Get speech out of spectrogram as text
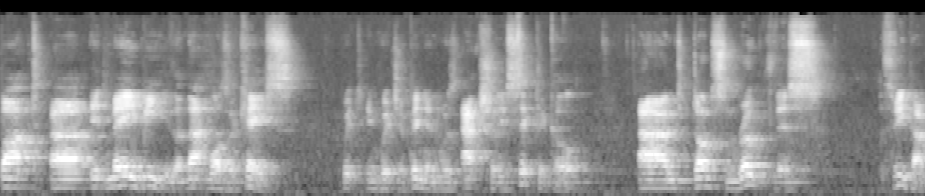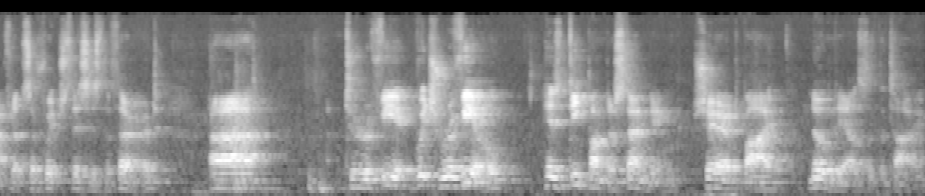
But uh, it may be that that was a case which, in which opinion was actually cyclical, and Dodgson wrote this, three pamphlets, of which this is the third, uh, to reveal, which reveal his deep understanding, shared by nobody else at the time,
